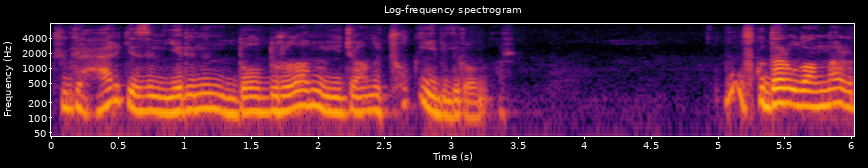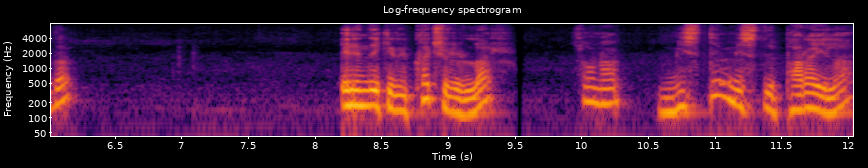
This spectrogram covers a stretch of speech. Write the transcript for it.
Çünkü herkesin yerinin doldurulamayacağını çok iyi bilir onlar. Bu ufku dar olanlar da elindekini kaçırırlar. Sonra misli misli parayla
